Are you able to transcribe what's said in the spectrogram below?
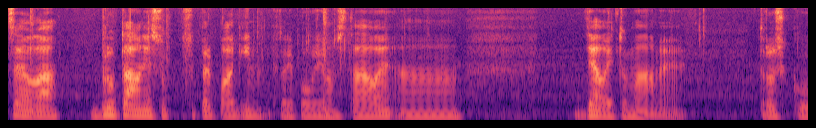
Celá, brutálne super plugin, ktorý používam stále. A ďalej tu máme trošku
